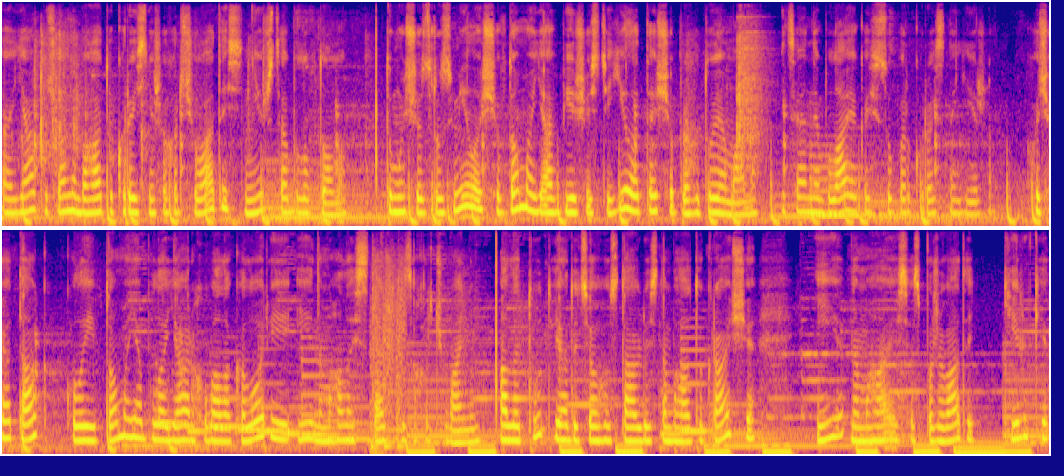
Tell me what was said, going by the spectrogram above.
е, я почала набагато корисніше харчуватись, ніж це було вдома. Тому що зрозуміло, що вдома я в більшості їла те, що приготує мама, і це не була якась суперкорисна їжа. Хоча так, коли і вдома я була, я рахувала калорії і намагалась стежити за харчуванням. Але тут я до цього ставлюсь набагато краще і намагаюся споживати тільки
